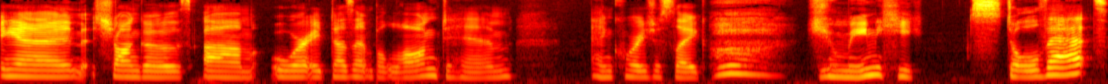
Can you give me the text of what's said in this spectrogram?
And Sean goes, um, or it doesn't belong to him. And Corey's just like, you mean he stole that?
